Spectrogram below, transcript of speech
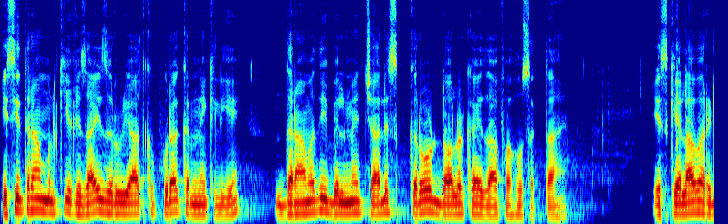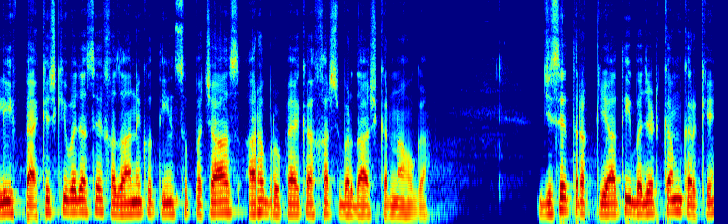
اسی طرح ملکی غذائی ضروریات کو پورا کرنے کے لیے درآمدی بل میں چالیس کروڑ ڈالر کا اضافہ ہو سکتا ہے۔ اس کے علاوہ ریلیف پیکج کی وجہ سے خزانے کو تین سو پچاس ارب روپے کا خرچ برداشت کرنا ہوگا، جسے ترقیاتی بجٹ کم کر کے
